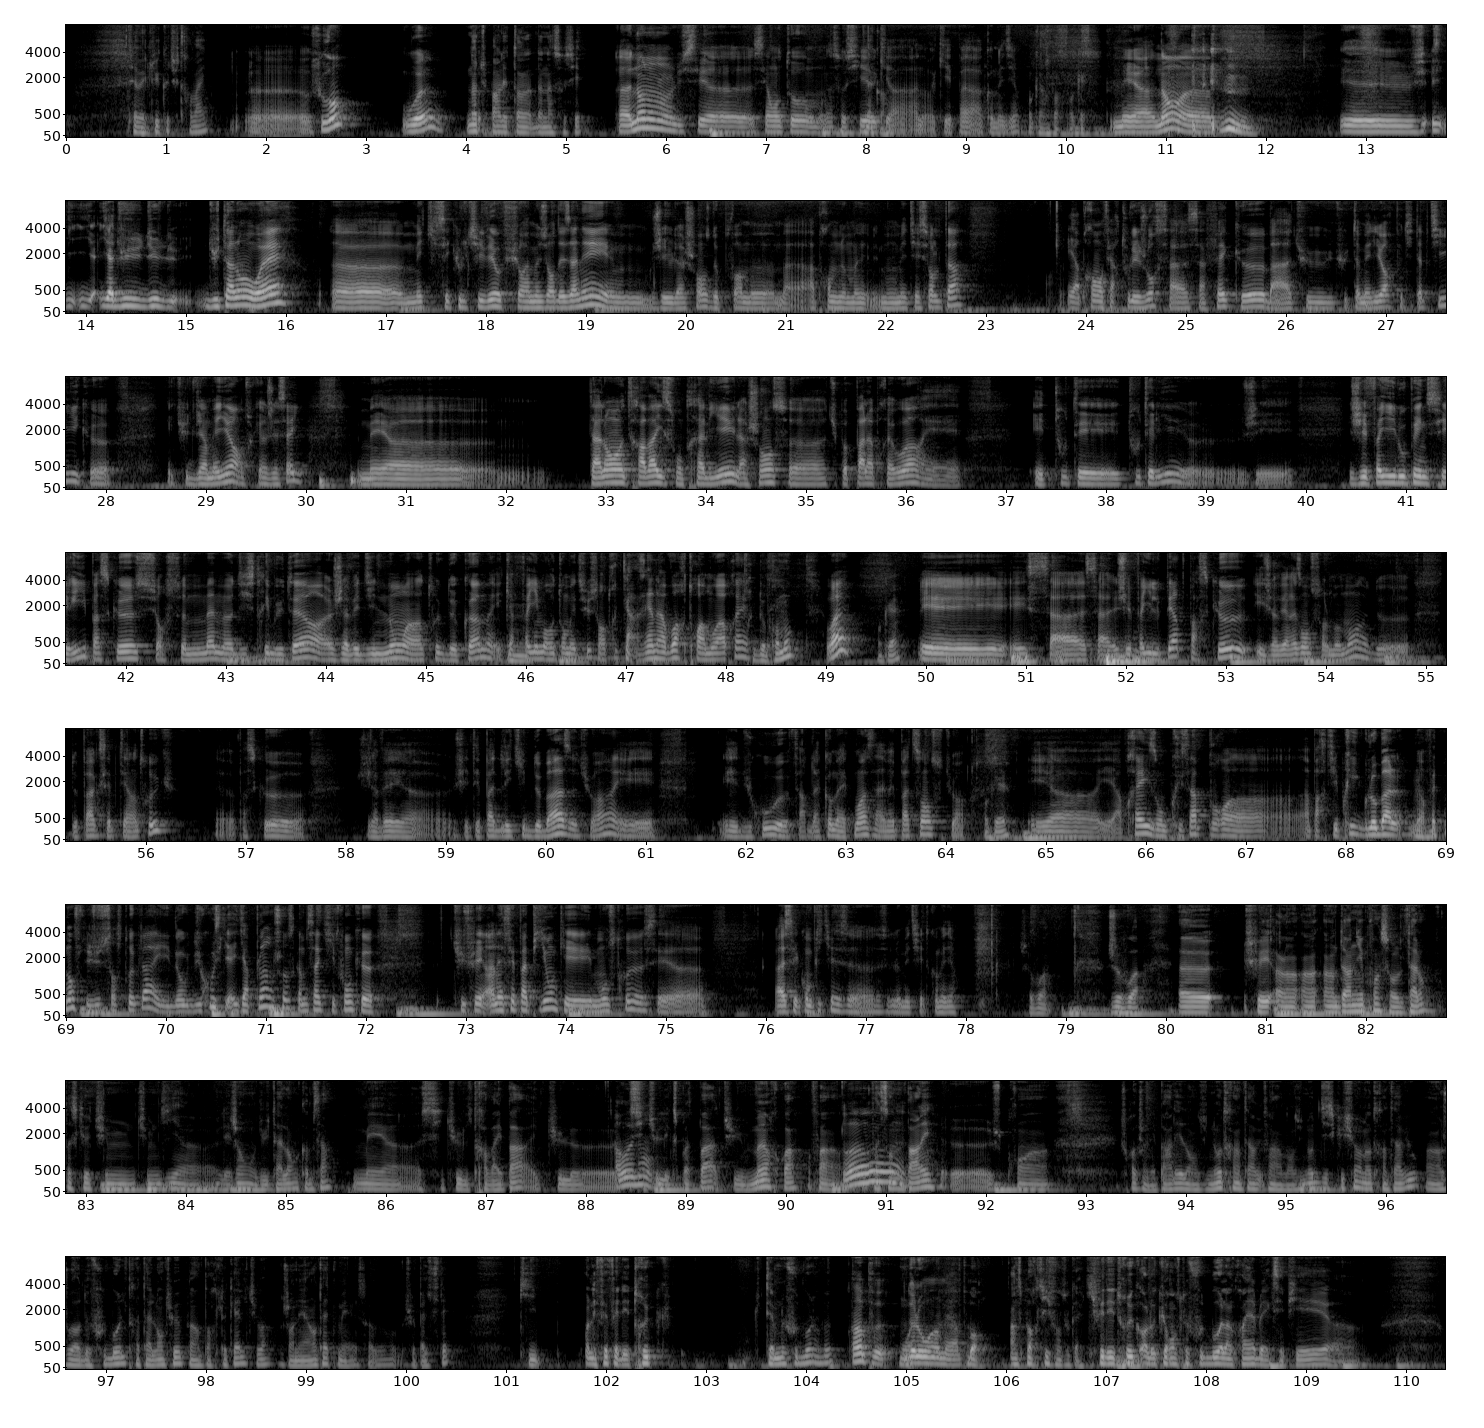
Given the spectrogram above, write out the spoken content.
C'est avec lui que tu travailles? Euh, souvent Ouais. Non, tu parlais d'un associé. Euh, non, non, non, lui c'est euh, c'est Anto, mon associé, qui, a- ah non, qui est pas comédien. Ok. Mais euh, non, il y, a- du, du- du talent, ouais, mais qui s'est cultivé au fur et à mesure des années. Euh, J'ai eu la chance de pouvoir me, m'a- apprendre le- mon métier sur le tas. Et après, en faire tous les jours, ça, ça fait que bah, tu tu t'améliores petit à petit et que, et que tu deviens meilleur. En tout cas, j'essaye. Mais euh, talent et travail sont très liés. La chance, euh, tu peux pas la prévoir et, et tout, est, tout est lié. Euh, J'ai j'ai failli louper une série parce que sur ce même distributeur, j'avais dit non à un truc de com et qui a Mhm. failli me retomber dessus sur un truc qui a rien à voir trois mois après. Truc de promo? Ouais. Ok. Et, et ça, ça, j'ai failli le perdre parce que, et j'avais raison sur le moment de ne pas accepter un truc, euh, parce que j'avais, euh, j'étais pas de l'équipe de base, tu vois, et, et du coup, euh, faire de la com avec moi, ça n'avait pas de sens, tu vois. Et, euh, et après, ils ont pris ça pour un, un parti pris global. Mais en Mhm. fait, non, c'était juste sur ce truc-là. Et donc, du coup, il y, a- il y a plein de choses comme ça qui font que tu fais un effet papillon qui est monstrueux. C'est euh, ouais, c'est compliqué, c'est- c'est le métier de comédien. Je vois. Je vois. Je fais un, un- un dernier point sur le talent, parce que tu, me dis, euh, les gens ont du talent comme ça, mais euh, si tu le travailles pas et que tu le, Ah ouais, si non. tu l'exploites pas, tu meurs, quoi. Enfin, Ouais, façon ouais. de parler. Euh, je prends un- Je crois que j'en ai parlé dans une autre interview, enfin dans une autre discussion, une autre interview, un joueur de football très talentueux, peu importe lequel, tu vois, j'en ai un en tête, mais ça, je vais pas le citer, qui en effet fait des trucs. Tu t'aimes le football un peu? Un peu, de loin, mais un peu. Bon, un sportif en tout cas, qui fait des trucs, en l'occurrence le football incroyable avec ses pieds, euh,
